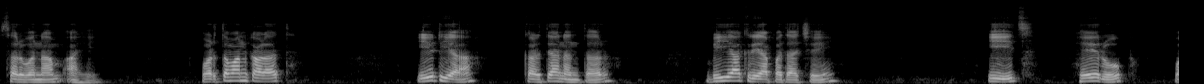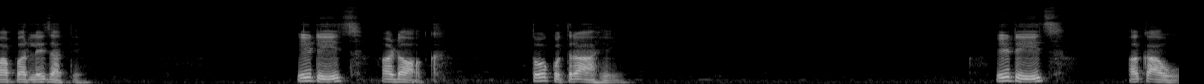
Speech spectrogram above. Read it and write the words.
सर्वनाम आहे. वर्तमान काळात इट या कर्त्यानंतर बी या क्रियापदाचे इज हे रूप वापरले जाते. इट इज अ डॉग तो कुत्रा आहे. इट इज अ काऊ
